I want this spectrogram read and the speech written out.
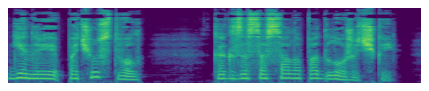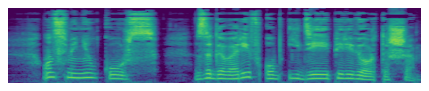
Генри почувствовал, как засосало под ложечкой. Он сменил курс, заговорив об идее перевертыша.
